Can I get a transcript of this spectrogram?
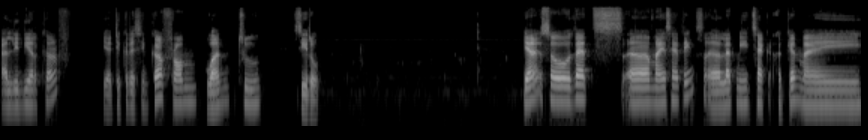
a linear curve, yeah, decreasing curve from 1 to 0 yeah so that's uh, my settings. Uh, let me check again my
